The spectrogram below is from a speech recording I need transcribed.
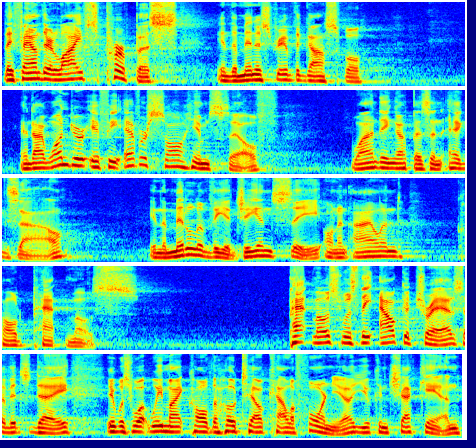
They found their life's purpose in the ministry of the gospel. And I wonder if he ever saw himself winding up as an exile in the middle of the Aegean Sea on an island called Patmos. Patmos was the Alcatraz of its day. It was what we might call the Hotel California. You can check in,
